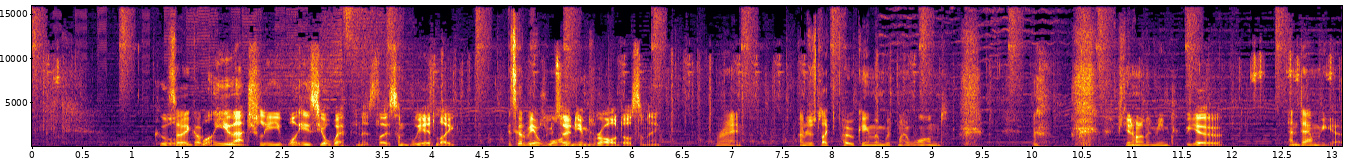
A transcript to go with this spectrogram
cool. So it got- What are you actually? What is your weapon? It's like some weird like It's got to be a plutonium wand, rod or something. right? I'm just like poking them with my wand. if you know what I mean. Here we go. And down we go.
